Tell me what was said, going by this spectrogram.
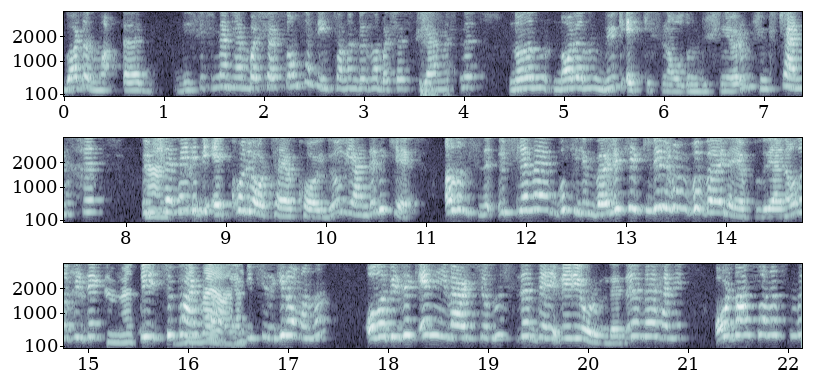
bu arada e, DC filmlerin hem başarısız olması hem de insanların gözüne başarısız gelmesini Nolan, Nolan'ın büyük etkisini olduğunu düşünüyorum. Çünkü kendisi üçlemeyle bir ekol ortaya koydu. Yani dedi ki alın size üçleme bu film böyle çekilir bu böyle yapılır. Yani olabilecek evet, bir süper kahraman yani. bir çizgi romanın olabilecek en iyi versiyonunu size veriyorum dedi ve hani oradan sonrasında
